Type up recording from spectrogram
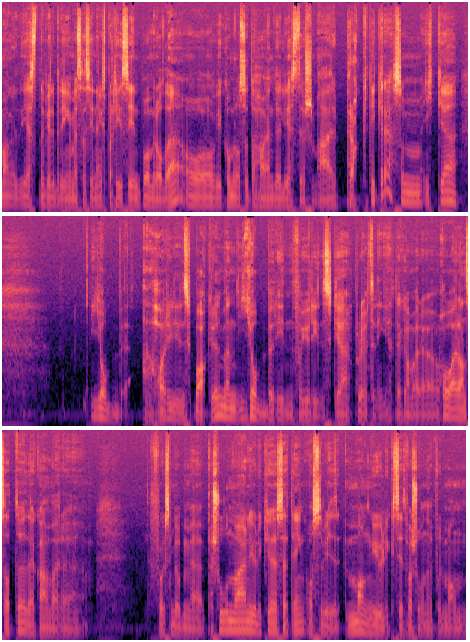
Mange gjestene vil bringe med seg sin ekspertise inn på området, og vi kommer også til å ha en del gjester som er praktikere, som ikke jobb, har juridisk bakgrunn, men jobber innenfor juridiske problemstillinger. Det kan være HR-ansatte, det kan være folk som jobber med personvern i ulike setting osv. Mange ulike situasjoner hvor man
